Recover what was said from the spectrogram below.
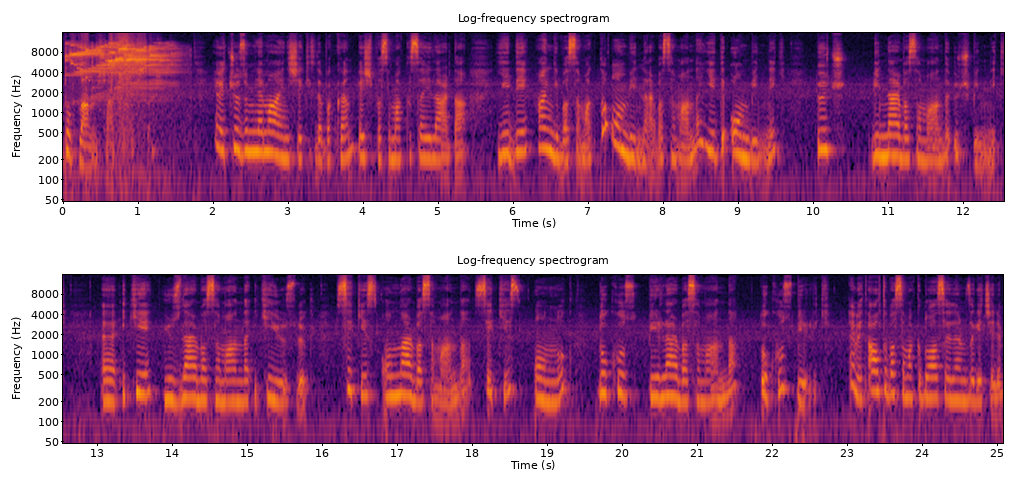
toplanmış arkadaşlar. Evet çözümleme aynı şekilde bakın. 5 basamaklı sayılarda 7 hangi basamakta? 10 binler basamağında 7 10 binlik. 3 binler basamağında 3 binlik. 2 yüzler basamağında 2 yüzlük. 8 onlar basamağında 8 onluk. 9 birler basamağında 9 birlik. Evet 6 basamaklı doğal sayılarımıza geçelim.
